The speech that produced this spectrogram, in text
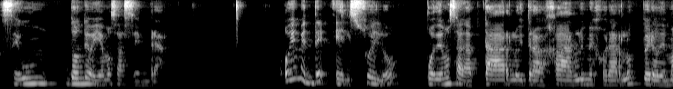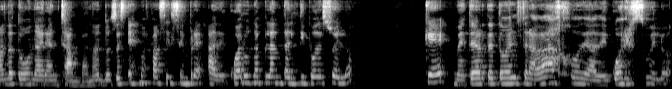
según dónde vayamos a sembrar. Obviamente, el suelo podemos adaptarlo y trabajarlo y mejorarlo, pero demanda toda una gran chamba, ¿no? Entonces es más fácil siempre adecuar una planta al tipo de suelo que meterte todo el trabajo de adecuar el suelo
